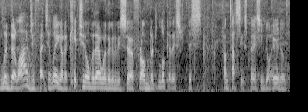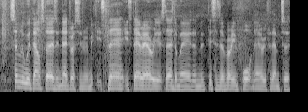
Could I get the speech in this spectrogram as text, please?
live their lives effectively. You've got a kitchen over there where they're going to be served from, but look at this this fantastic space you've got here, Doug. Similar with downstairs in their dressing room, it's their it's their area, it's their domain, and this is a very important area for them to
